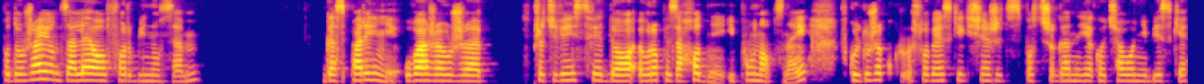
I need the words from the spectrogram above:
podążając za Leo Forbinusem, Gasparini uważał, że przeciwieństwie do Europy Zachodniej i Północnej, w kulturze słowiańskiej księżyc jest postrzegany jako ciało niebieskie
